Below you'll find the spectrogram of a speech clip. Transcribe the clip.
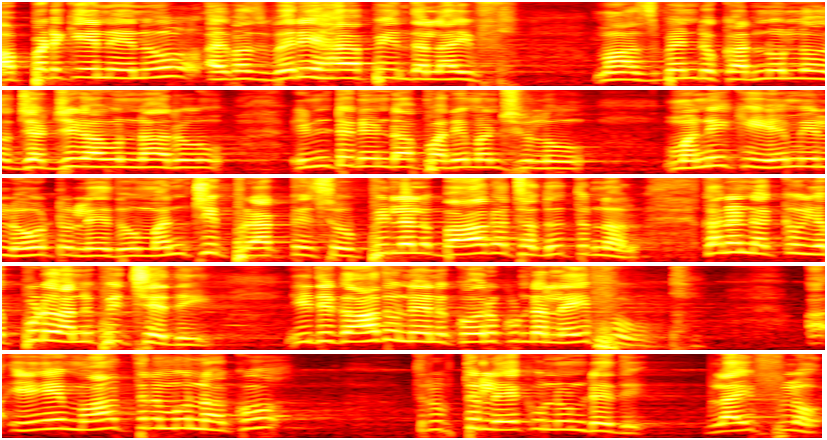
అప్పటికే నేను I was very happy in the life మా హస్బెండ్ కర్నూలులో జడ్జిగా ఉన్నారు. ఇంటి నిండా పని మనుషులు. మనీకి ఏమీ లోటు లేదు మంచి ప్రాక్టీసు పిల్లలు బాగా చదువుతున్నారు. కానీ నాకు ఎప్పుడు అనిపించేది ఇది కాదు నేను కోరుకున్న లైఫ్. ఏ మాత్రము నాకు తృప్తి లేకుండా ఉండేది లైఫ్లో.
